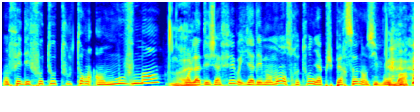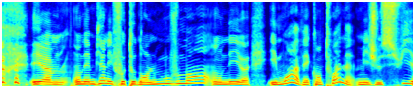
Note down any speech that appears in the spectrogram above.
On fait des photos tout le temps en mouvement. Ouais. On l'a déjà fait. Il y a des moments, on se retourne, il n'y a plus personne, on se dit bon bah. et euh, on aime bien les photos dans le mouvement. On est euh, et moi avec Antoine, mais je suis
